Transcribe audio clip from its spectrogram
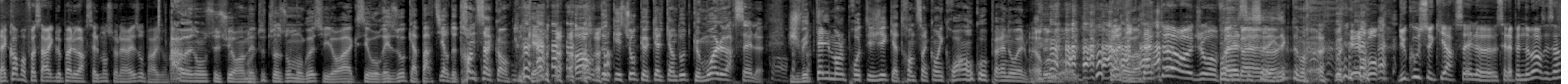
D'accord, mais enfin, ça règle pas le harcèlement sur les réseaux, par exemple. Ah ouais, non, c'est sûr, hein, mais de toute façon, mon gosse, il aura accès au réseau qu'à partir de 35 ans, ok Hors de question que quelqu'un d'autre que moi le harcèle. Je vais tellement le protéger qu'à 35 ans, il croira encore au Père Noël. Ah. T'es un dictateur, euh, Joe, en fait. Ouais, quand c'est ça, hein. exactement. Ouais, bon, du coup, ceux qui harcèlent, euh, c'est la peine de mort, c'est ça?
